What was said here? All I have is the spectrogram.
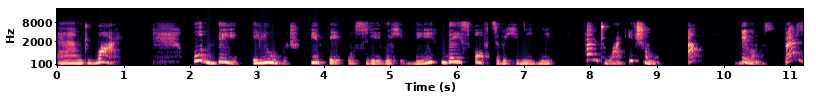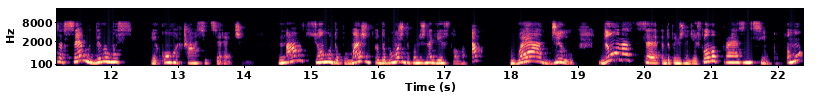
and why? Куди ти любиш іти у свій вихідний? Days off – це вихідні дні. And why? І чому? Так? Дивимось. Перш за все, ми дивимось, якого часі це речення. Нам в цьому допоможе, допоможе допоміжне дієслово. Так? Where do? Do у нас це допоміжне дієслово present simple. Тому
